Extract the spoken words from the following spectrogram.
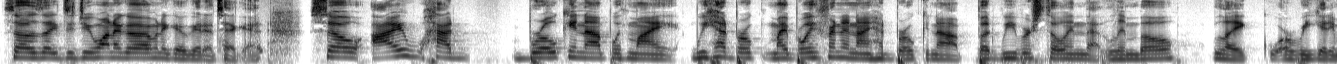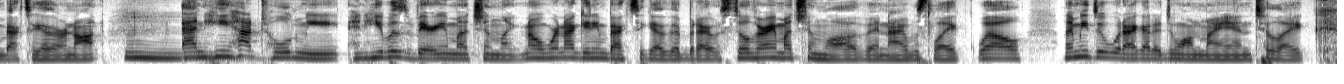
So I was like, Did you want to go? I'm gonna go get a ticket. So I had broken up with my we had broke my boyfriend and I had broken up, but we were still in that limbo. Like, are we getting back together or not? And he had told me, and he was very much in like, no, we're not getting back together. But I was still very much in love, and I was like, well, let me do what I got to do on my end to like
